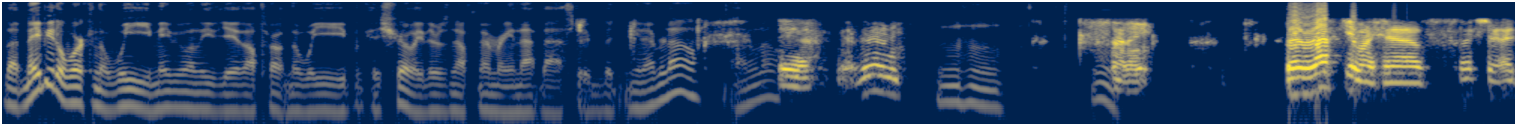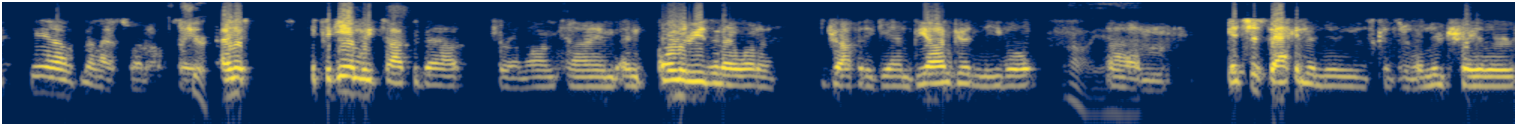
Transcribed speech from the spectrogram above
But maybe it'll work in the Wii. Maybe one of these days I'll throw it in the Wii because surely there's enough memory in that bastard. But you never know. I don't know. Yeah. yeah. Mm-hmm. Funny. Well, the last game I have, actually, I you know, the last one I'll say. Sure. I just, it's a game we've talked about for a long time, and only reason I want to drop it again, Beyond Good and Evil. Oh yeah. Um, it's just back in the news because there's a new trailer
